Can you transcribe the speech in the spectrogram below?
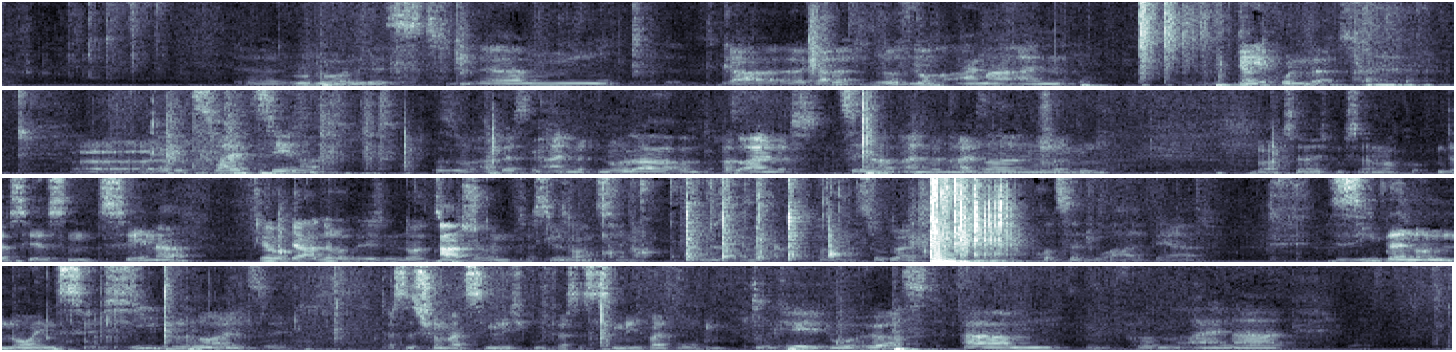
äh, Rumor-List. Ähm, Gar- äh, Garrett, wirf doch einmal ein Ja. D100. Also zwei Zehner. Also am besten einen mit Nuller und also einen mit Zehner und einen mit Einser Schritten. Warte, ich muss einmal gucken. Das hier ist ein Zehner. Ja, und der andere mit diesen 19. Ah, stimmt, das ist auch ein Zehner. Dann hast du gleich einen Prozentualwert. 97. 97. Das ist schon mal ziemlich gut. Das ist ziemlich weit oben. Okay, du hörst ähm, von einer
